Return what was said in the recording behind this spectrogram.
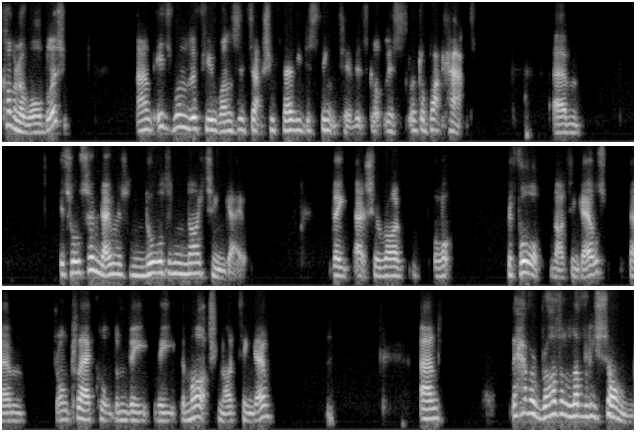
commoner warblers and it's one of the few ones that's actually fairly distinctive. It's got this little black hat. Um, it's also known as Northern Nightingale. They actually arrived a lot before nightingales. Um, John Clare called them the, the, the March Nightingale. And they have a rather lovely song.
